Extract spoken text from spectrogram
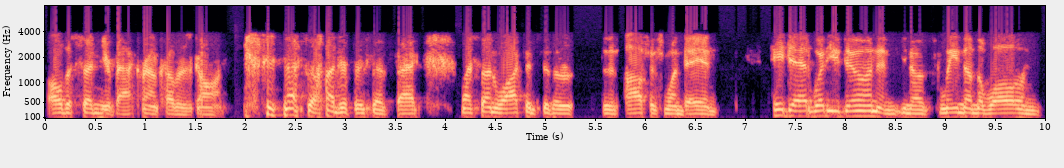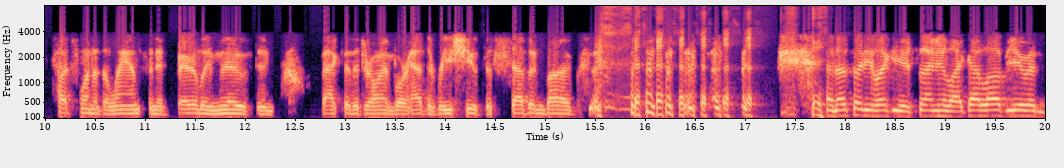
all of a sudden your background color is gone. That's a hundred percent fact. My son walked into the, the office one day and, hey, Dad, what are you doing? And you know, leaned on the wall and touched one of the lamps, and it barely moved. And back to the drawing board, had to reshoot the seven bugs. and that's when you look at your son, you're like, I love you, and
